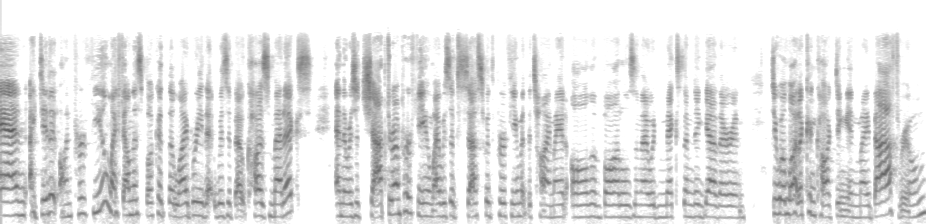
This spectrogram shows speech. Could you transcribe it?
and i did it on perfume. I found this book at the library that was about cosmetics and there was a chapter on perfume. I was obsessed with perfume at the time. I had all the bottles and i would mix them together and do a lot of concocting in my bathroom.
